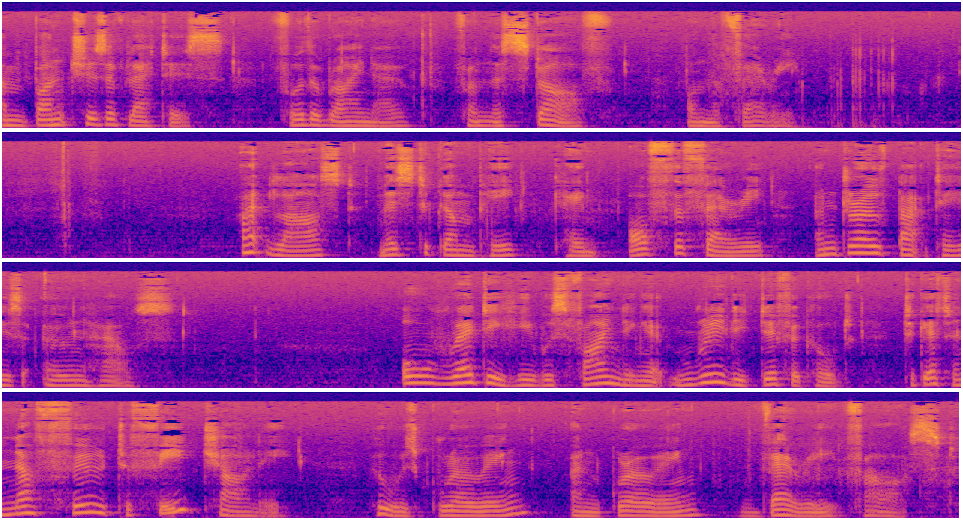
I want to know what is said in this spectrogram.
and bunches of lettuce for the rhino from the staff on the ferry. At last, Mr. Gumpy came off the ferry and drove back to his own house. Already he was finding it really difficult to get enough food to feed Charlie, who was growing and growing very fast.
